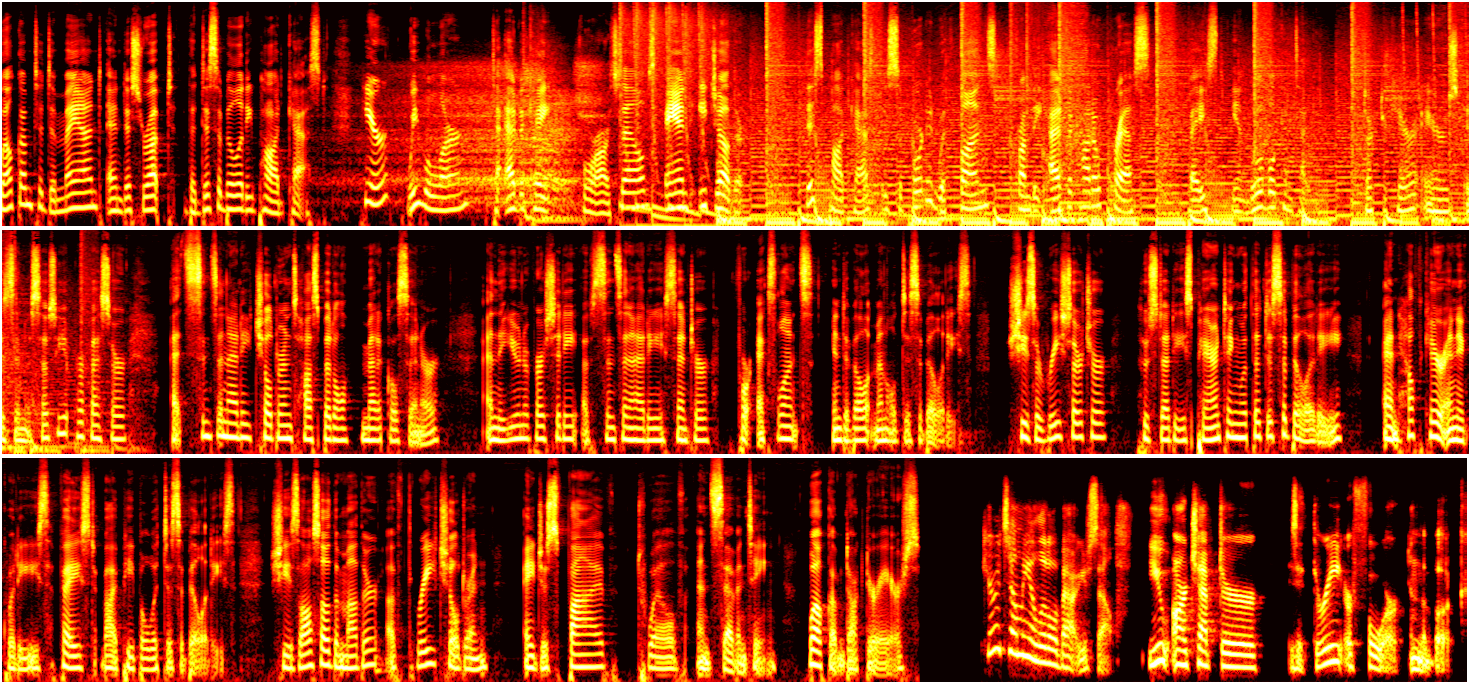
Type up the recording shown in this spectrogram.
Welcome to Demand and Disrupt the Disability Podcast. Here, we will learn to advocate for ourselves and each other. This podcast is supported with funds from the Advocado Press based in Louisville, Kentucky. Dr. Kara Ayers is an associate professor at Cincinnati Children's Hospital Medical Center and the University of Cincinnati Center for Excellence in Developmental Disabilities. She's a researcher who studies parenting with a disability and healthcare inequities faced by people with disabilities. She is also the mother of three children, ages 5, 12, and 17. Welcome, Dr. Ayers. Kara, tell me a little about yourself. You are chapter, is it three or four in the book?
